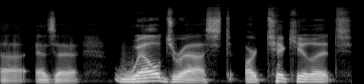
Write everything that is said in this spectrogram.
uh, as a well dressed, articulate,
